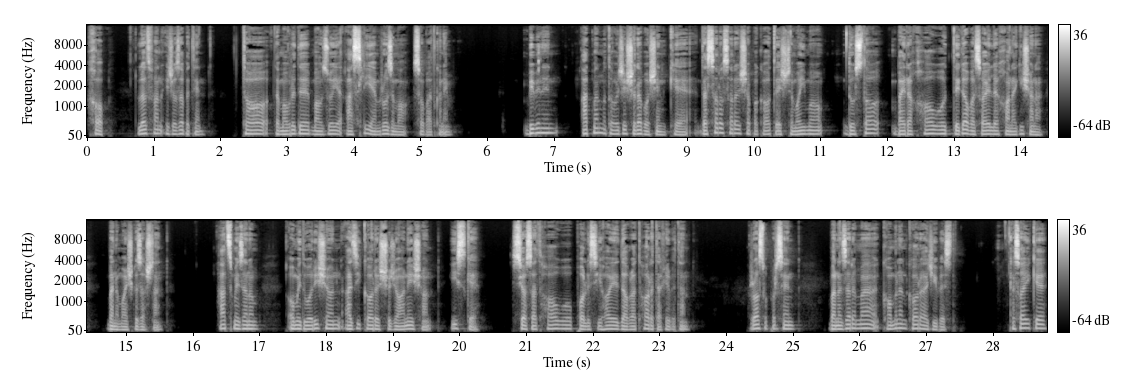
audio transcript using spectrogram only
خب لطفا اجازه بتین تا در مورد موضوع اصلی امروز ما صحبت کنیم. ببینین حتما متوجه شده باشین که در سراسر شبکات اجتماعی ما دوستا ها و دیگه وسایل خانگیشان به نمایش گذاشتن. حدس می‌زنم امیدواریشان از این کار شجاعانهشان است که سیاست ها و پالیسی های دولت ها را تغییر بتن. راست بپرسین به نظر من کاملا کار عجیب است. کسایی که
